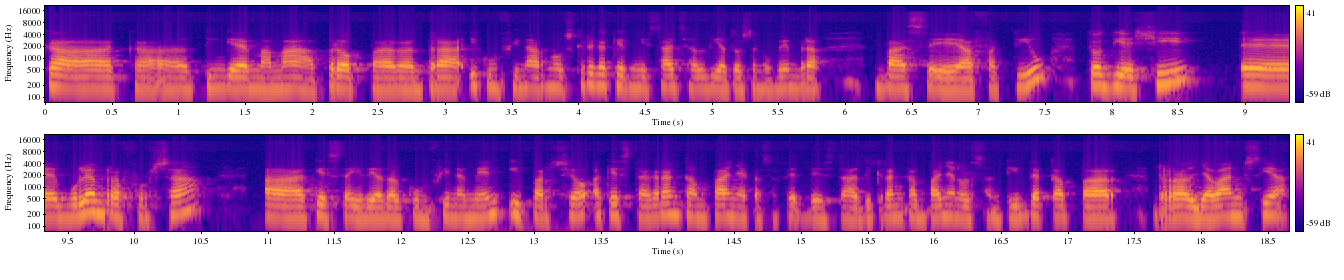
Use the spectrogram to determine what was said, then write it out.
que, que tinguem a mà a prop per entrar i confinar-nos. Crec que aquest missatge el dia 2 de novembre va ser efectiu. Tot i així, eh, volem reforçar aquesta idea del confinament i per això aquesta gran campanya que s'ha fet des de, dic gran campanya en el sentit de que per rellevància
